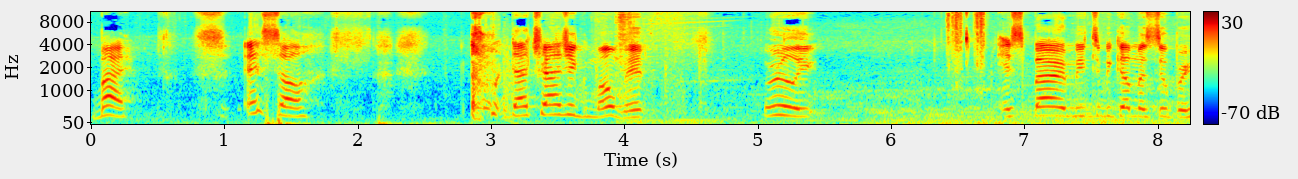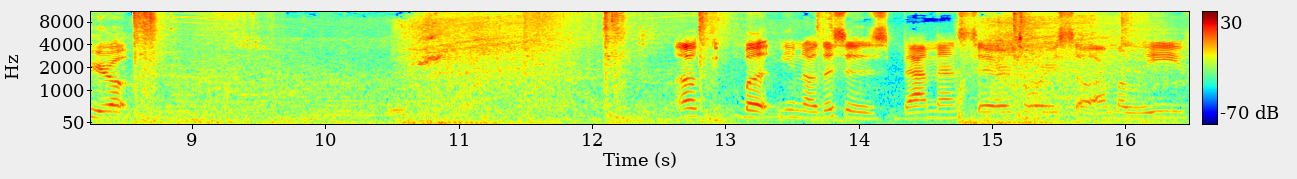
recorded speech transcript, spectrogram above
bye." And so that tragic moment really inspired me to become a superhero. Okay, but you know, this is Batman's territory, so I'm gonna leave.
